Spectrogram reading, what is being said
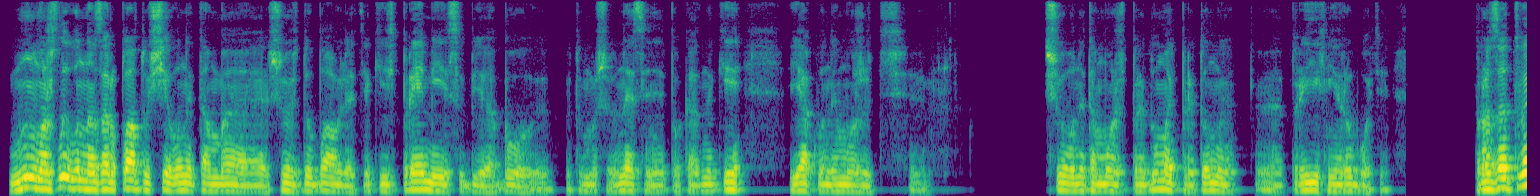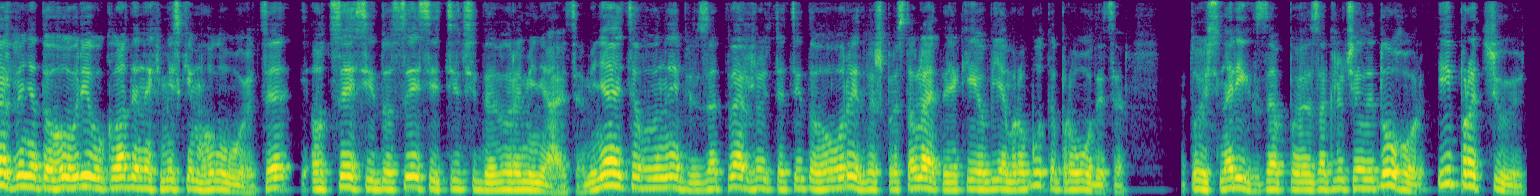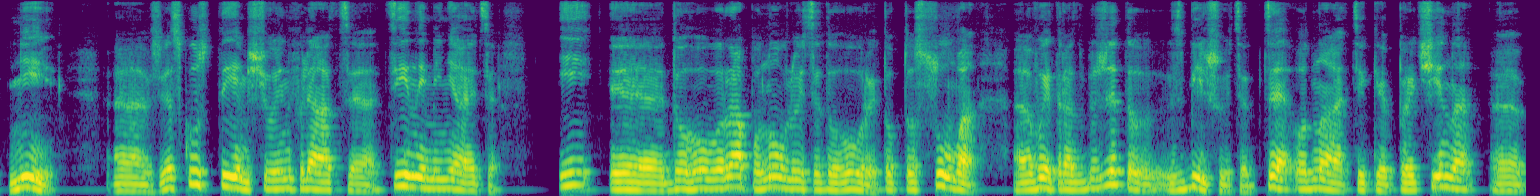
Ну, можливо, на зарплату ще вони там е, щось додавлять, якісь премії собі, або тому що внесені показники, як вони можуть, що вони там можуть придумати при тому, е, при їхній роботі. Про затвердження договорів, укладених міським головою. Це від сесії до сесії ці всі договори міняються. Міняються вони, затверджуються ці договори. Ви ж представляєте, який об'єм роботи проводиться. Тобто на рік заключили договор і працюють. Ні. Е, В зв'язку з тим, що інфляція, ціни міняються, і е, договора поновлюються договори. Тобто сума е, витрат бюджету збільшується. Це одна тільки причина е,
